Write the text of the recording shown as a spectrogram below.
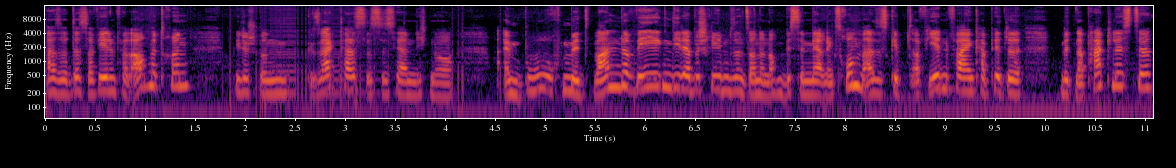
also das ist auf jeden Fall auch mit drin. Wie du schon gesagt hast, es ist ja nicht nur ein Buch mit Wanderwegen, die da beschrieben sind, sondern noch ein bisschen mehr ringsrum. Also es gibt auf jeden Fall ein Kapitel mit einer Packliste,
